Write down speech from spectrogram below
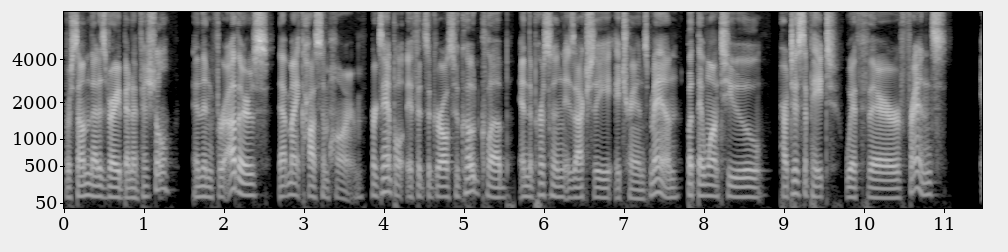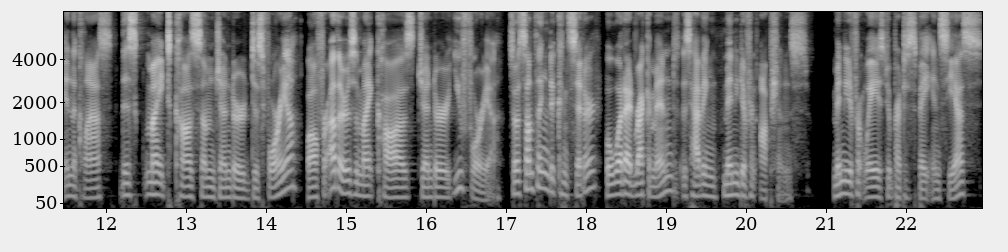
For some, that is very beneficial. And then for others, that might cause some harm. For example, if it's a Girls Who Code club and the person is actually a trans man, but they want to participate with their friends in the class, this might cause some gender dysphoria, while for others, it might cause gender euphoria. So it's something to consider, but what I'd recommend is having many different options many different ways to participate in CS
